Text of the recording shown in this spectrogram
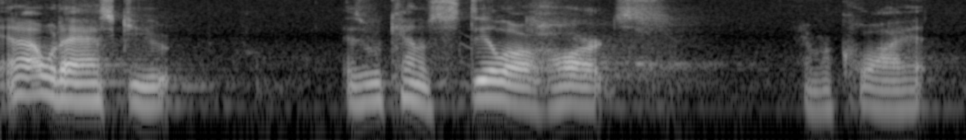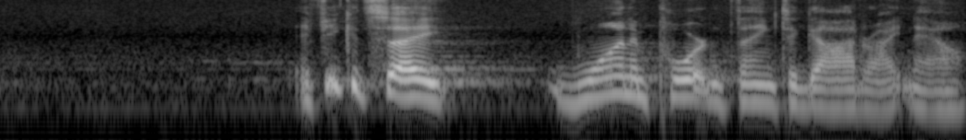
And I, would ask you, as we kind of still our hearts and we're quiet, if you could say one important thing to God right now,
